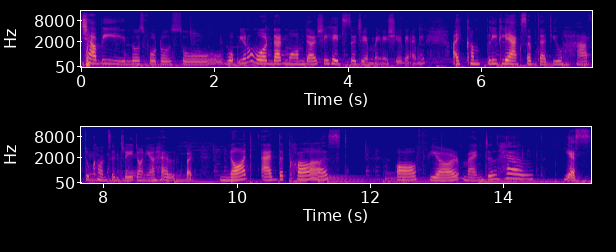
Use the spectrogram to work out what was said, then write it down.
chubby in those photos. So you know what that mom does? She hits the gym initially. I mean i completely accept that you have to concentrate on your health but not at the cost of your mental health. Yes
